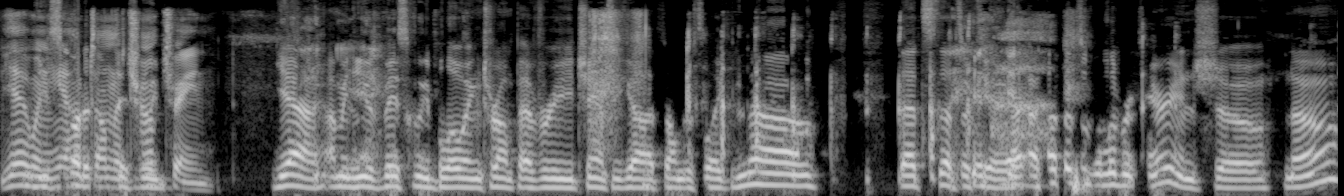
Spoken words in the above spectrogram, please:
yeah, when he, he hopped on the Trump train. Yeah, I mean, he was basically blowing Trump every chance he got. So I'm just like, no, that's that's okay. I, I thought this was a libertarian show. No,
